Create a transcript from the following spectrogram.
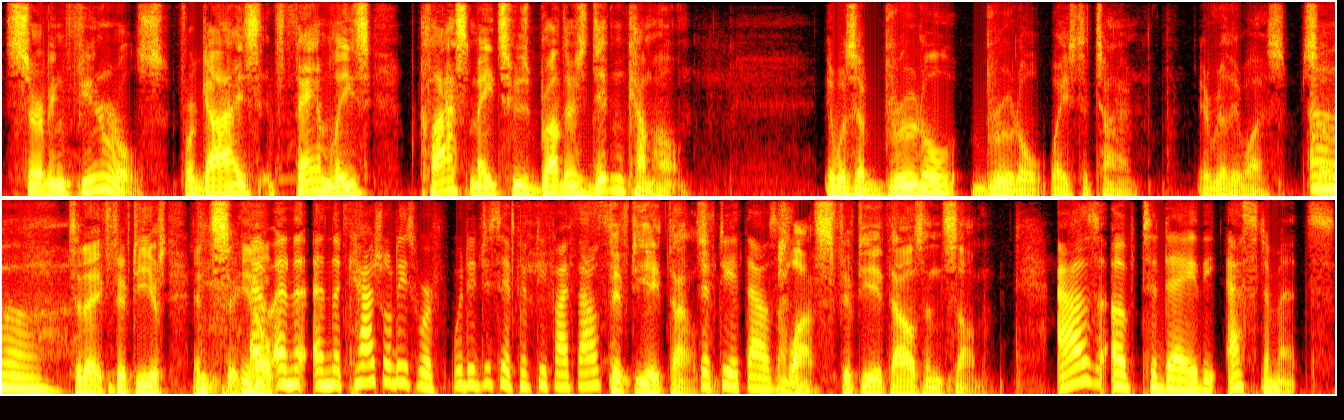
serving funerals for guys, families, classmates whose brothers didn't come home. It was a brutal, brutal waste of time. It really was. So Ugh. today, 50 years, and you know, and, and the, and the casualties were what did you say? Fifty five thousand. 58,000. 58,000. Plus 58,000 some. As of today, the estimates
